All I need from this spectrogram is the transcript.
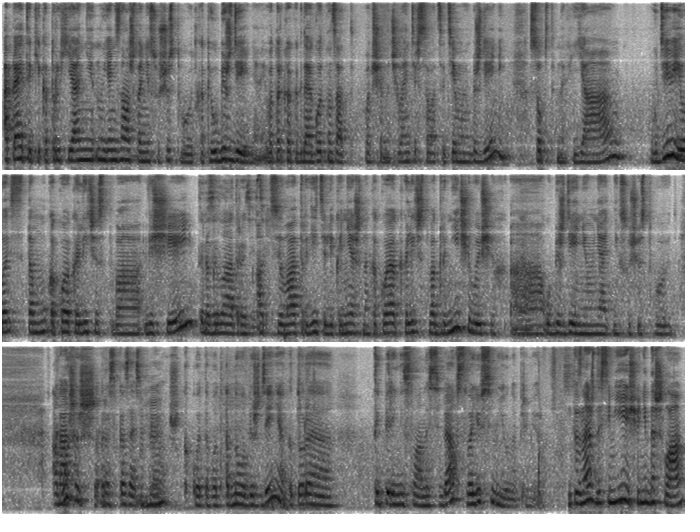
Опять-таки, которых я не, ну, я не знала, что они существуют, как и убеждения. И вот только когда я год назад вообще начала интересоваться темой убеждений собственных, я удивилась тому, какое количество вещей ты взяла от родителей. От, взяла от родителей, конечно, какое количество ограничивающих да. а, убеждений у меня от них существует. А как... можешь рассказать угу. про какое-то вот одно убеждение, которое ты перенесла на себя в свою семью, например? Ты знаешь, до семьи еще не дошла.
